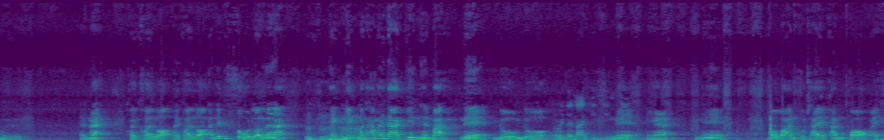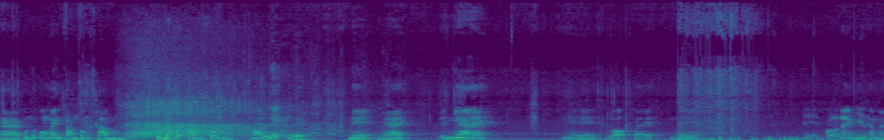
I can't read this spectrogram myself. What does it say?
มือ เห็นไหมค่อยๆเลาะค่อยๆเลาะอันนี้เป็นสูตรเราเลยนะ เทคนิคมันทำให้น่ากินเห็นป่ะ นี่ ดูดูเฮ้ยแต่น่ากินจริงนี่พี่ยังไง นี่ เมื่อวานกูใช้พันปอกไอ้ห่าคุณนึกว่าแม่งตำส้มตำคุณนึกว่าตำส้มมาเละเลย นี่ไงเป็นไง นี่เลาะไป นี่นี่พอเราได้อย่างนี้ทำไง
